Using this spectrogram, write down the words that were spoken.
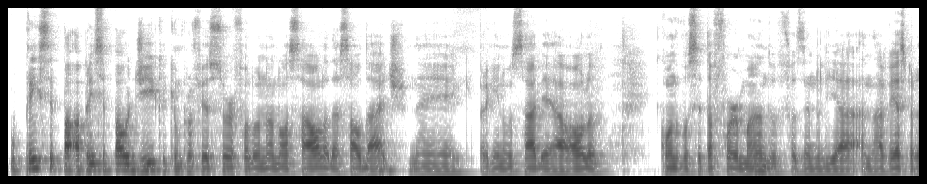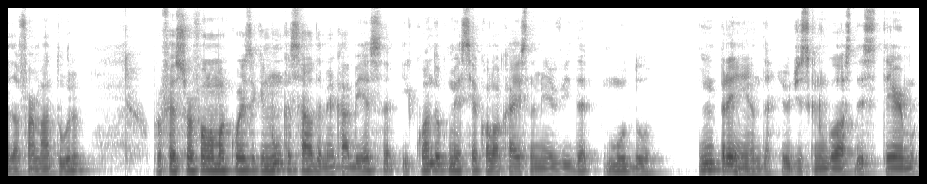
o principal, a principal dica que um professor falou na nossa aula da saudade, né, para quem não sabe, é a aula quando você está formando, fazendo ali a, na véspera da formatura. O professor falou uma coisa que nunca saiu da minha cabeça e quando eu comecei a colocar isso na minha vida, mudou. Empreenda. Eu disse que não gosto desse termo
